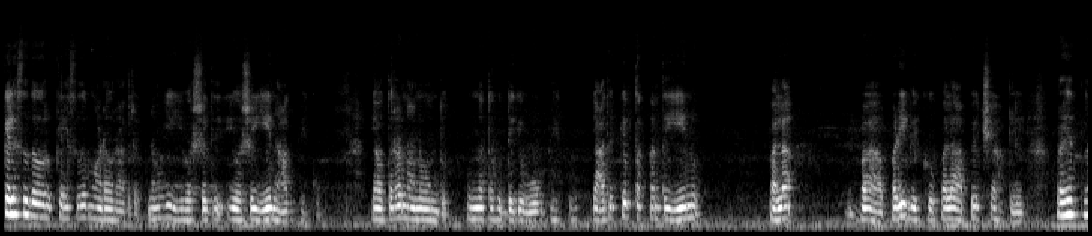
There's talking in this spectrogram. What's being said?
ಕೆಲಸದವರು ಕೆಲಸದ ಮಾಡೋರಾದರೆ ನಮಗೆ ಈ ವರ್ಷದ, ಈ ವರ್ಷ ಏನಾಗಬೇಕು? ಯಾವ ಥರ ನಾನು ಒಂದು ಉನ್ನತ ಹುದ್ದೆಗೆ ಹೋಗಬೇಕು? ಯಾವುದಕ್ಕೆ ತಕ್ಕಂಥ ಏನು ಫಲ ಬ, ಪಡಿಬೇಕು? ಫಲ ಅಪೇಕ್ಷೆ ಆಗಲಿ, ಪ್ರಯತ್ನ.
